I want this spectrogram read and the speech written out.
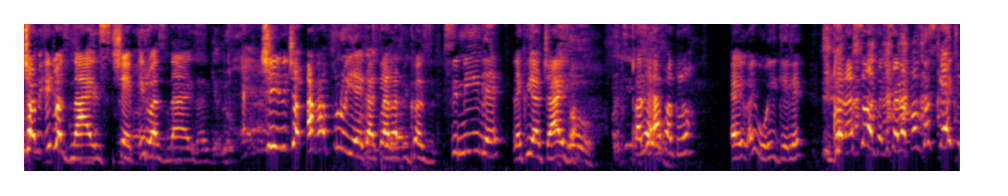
Chami it was nice shep it was nice shini sho akafuna uyeka clara because simile like uyajiva qale apha kulo. Ayihoyike le kona soze ngiselaphosa sketi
